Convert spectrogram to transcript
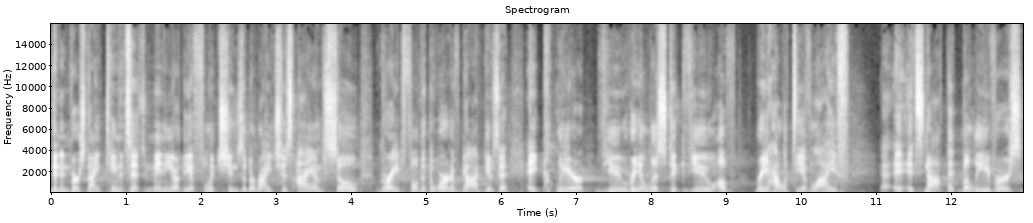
Then in verse 19, it says, Many are the afflictions of the righteous. I am so grateful that the Word of God gives a, a clear view, realistic view of reality of life. Uh, it's not that believers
